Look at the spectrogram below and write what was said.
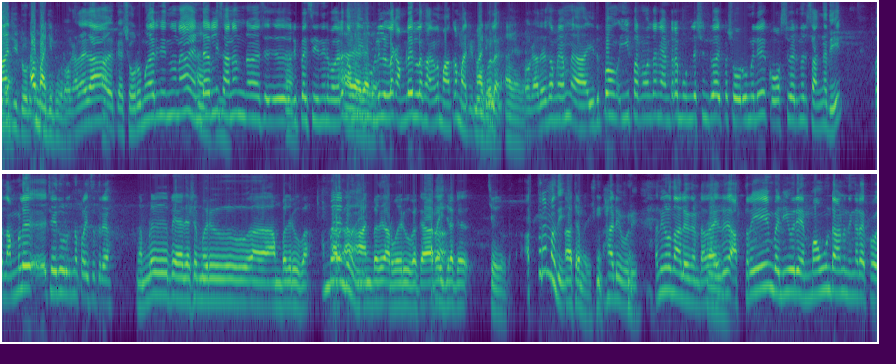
മാറ്റിയിട്ട് കൊടുക്കും. മാറ്റിയിട്ട് കൊടുക്കും. അതായത് ആ ഷോറൂമുകാർ ചെയ്യുന്ന എന്റയർലി സാധനം റീപ്ലേസ് ചെയ്യുന്നതിന് പകരം നമ്മൾ ഉള്ളിലുള്ള കംപ്ലൈന്റ് ഉള്ള സാധനങ്ങൾ മാത്രം മാറ്റി മാറ്റി അല്ലേ കൊടുക്കും. അതെ ഓക്കെ അതേസമയം ഇതിപ്പോ ഈ പറഞ്ഞ പോലെ തന്നെ രണ്ടര മൂന്ന് ലക്ഷം രൂപ ഇപ്പൊ ഷോറൂമിൽ കോസ്റ്റ് വരുന്ന ഒരു സംഗതി. ഇപ്പൊ നമ്മൾ ചെയ്തു കൊടുക്കുന്ന പ്രൈസ് എത്രയാ? നമ്മൾ ഏകദേശം ഒരു അമ്പത് രൂപ. അൻപത് അറുപത് രൂപ ഒക്കെ ആ. റേഞ്ചിലൊക്കെ ചെയ്തു കൊടുക്കാം അത്ര മതി. അത്ര മതി. അടിപൊളി. അത് നിങ്ങളൊന്ന് ആലോചിക്കണ്ട. അതായത് അത്രയും വലിയൊരു എമൗണ്ട് ആണ് നിങ്ങളുടെ ഇപ്പോൾ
